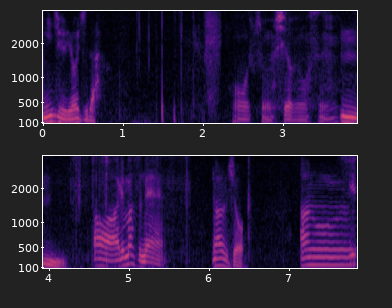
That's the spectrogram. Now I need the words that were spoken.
24時だ。おちょっと調べますねうん。ああ、ありますね。あるでしょ。あのー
